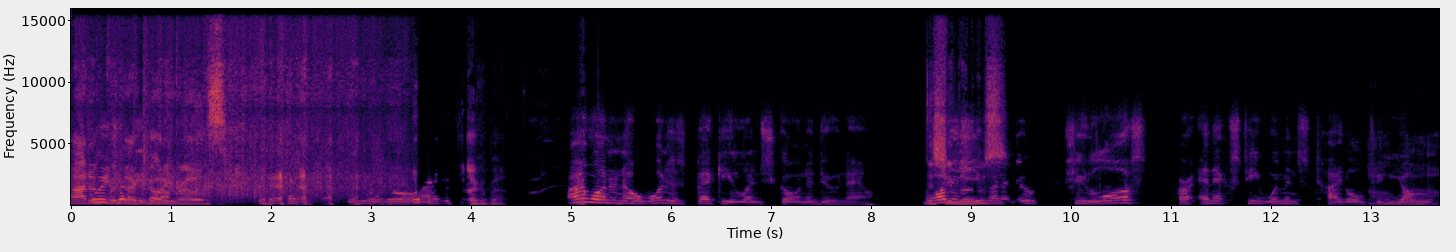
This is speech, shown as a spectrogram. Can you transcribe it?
I had to put that Cody. Rhodes. When you were here all what you talk about? I want to know what is Becky Lynch going to do now? Did What she is lose? she going to do? She lost her NXT Women's title to Oh, young wow.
